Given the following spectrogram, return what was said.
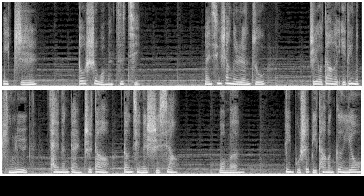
一直都是我们自己。蓝星上的人族，只有到了一定的频率，才能感知到当前的实相。我们并不是比他们更优，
